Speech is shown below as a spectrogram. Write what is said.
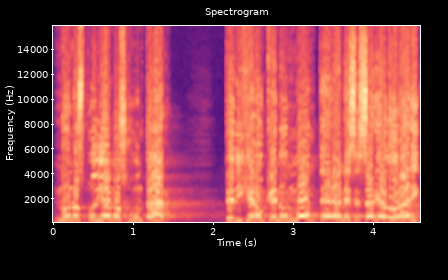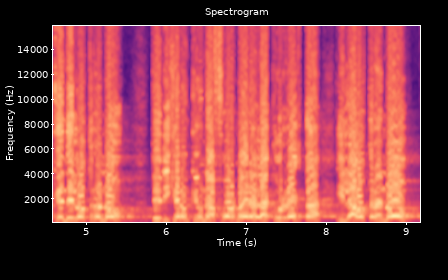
no nos podíamos juntar. Te dijeron que en un monte era necesario adorar y que en el otro no. Te dijeron que una forma era la correcta y la otra no.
